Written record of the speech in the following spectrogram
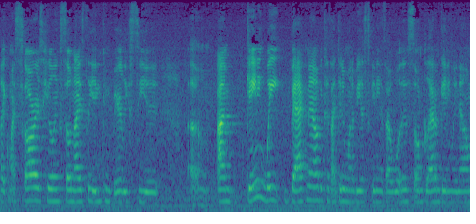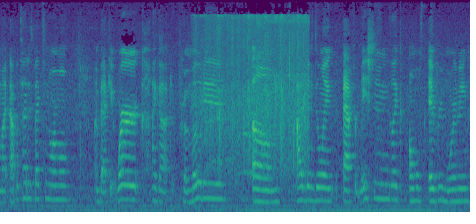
Like my scar is healing so nicely and you can barely see it. Um, I'm gaining weight back now because I didn't want to be as skinny as I was. So I'm glad I'm gaining weight now. My appetite is back to normal I'm back at work. I got promoted. Um, I've been doing affirmations like almost every morning.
